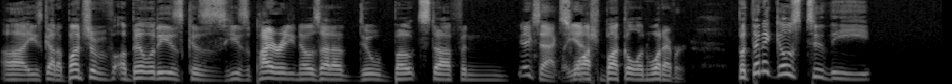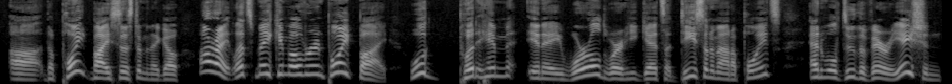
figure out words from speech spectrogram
uh, he's got a bunch of abilities because he's a pirate. He knows how to do boat stuff and exactly. Yeah. swashbuckle and whatever. But then it goes to the uh, the point buy system, and they go, "All right, let's make him over in point buy. We'll put him in a world where he gets a decent amount of points, and we'll do the variation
